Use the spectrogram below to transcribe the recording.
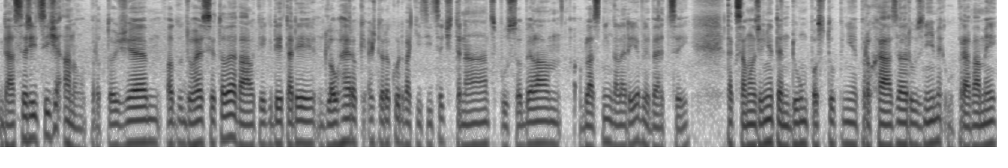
Dá se říci, že ano, protože od druhé světové války, kdy tady dlouhé roky až do roku 2014 působila oblastní galerie v Liberci, tak samozřejmě ten dům postupně procházel různými úpravami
